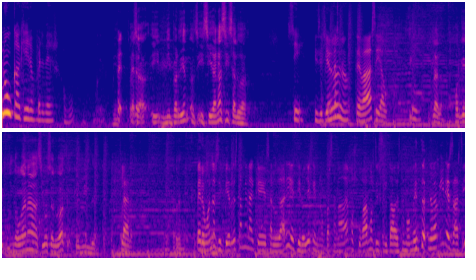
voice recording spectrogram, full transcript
nunca quiero perder. Bien. Pe- o pero- sea, y, ni perdiendo, y si ganás, sí saludás. Sí. Y si pierdes, no, no. te vas y au. Sí. y claro, porque cuando ganas, si vos saludás, qué humilde. Claro. Pero bueno, si pierdes también hay que saludar y decir, oye, que no pasa nada, hemos jugado, hemos disfrutado de este momento. No me mires así.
